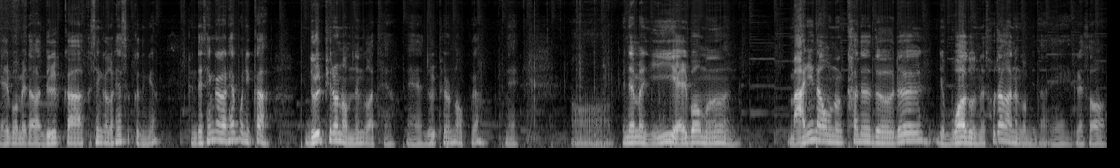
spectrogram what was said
앨범에다가 넣을까 그 생각을 했었거든요. 근데 생각을 해보니까 넣을 필요는 없는 것 같아요. 예, 넣을 필요는 없고요. 네. 어, 왜냐면 이 앨범은 많이 나오는 카드들을 모아두는 소장하는 겁니다. 예, 그래서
